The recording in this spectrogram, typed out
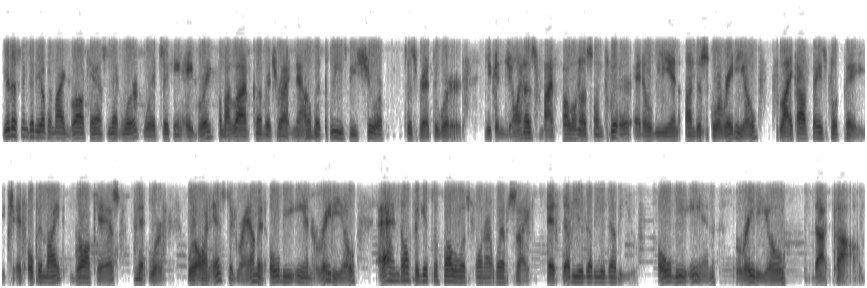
You're listening to the Open Mic Broadcast Network. We're taking a break from our live coverage right now, but please be sure to spread the word. You can join us by following us on Twitter at OBN underscore radio, like our Facebook page at Open Mic Broadcast Network. We're on Instagram at OBN Radio, and don't forget to follow us on our website at www.obnradio.com.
